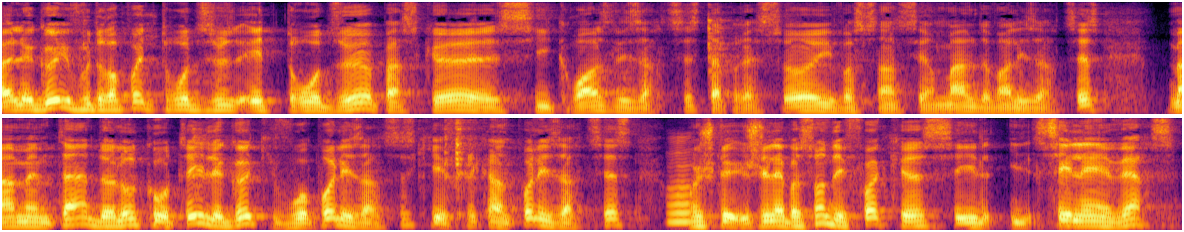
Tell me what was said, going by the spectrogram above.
euh, le gars, il voudra pas être trop, dur, être trop dur parce que euh, s'il croise les artistes après ça, il va se sentir mal devant les artistes. Mais en même temps, de l'autre côté, le gars qui voit pas les artistes, qui fréquente pas les artistes, mm. moi, j'ai l'impression des fois que c'est l'inverse.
